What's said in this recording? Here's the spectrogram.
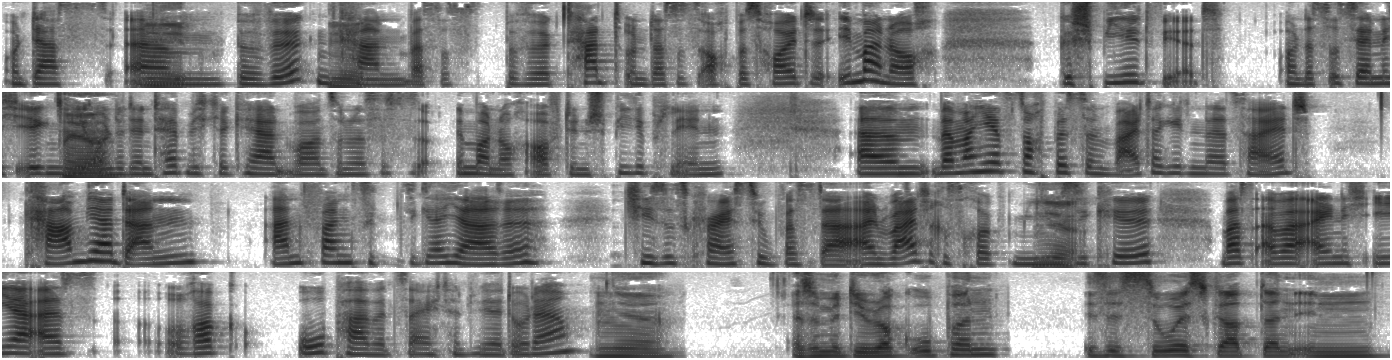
und das ähm, bewirken Nee. kann, was es bewirkt hat und dass es auch bis heute immer noch gespielt wird. Und das ist ja nicht irgendwie Ja. unter den Teppich gekehrt worden, sondern es ist immer noch auf den Spielplänen. Ähm, wenn man jetzt noch ein bisschen weitergeht in der Zeit, kam ja dann Anfang 70er Jahre Jesus Christ Superstar, ein weiteres Rockmusical, was aber eigentlich eher als Rockoper bezeichnet wird, oder? Ja. Also mit den Rockopern ist es so, es gab dann in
